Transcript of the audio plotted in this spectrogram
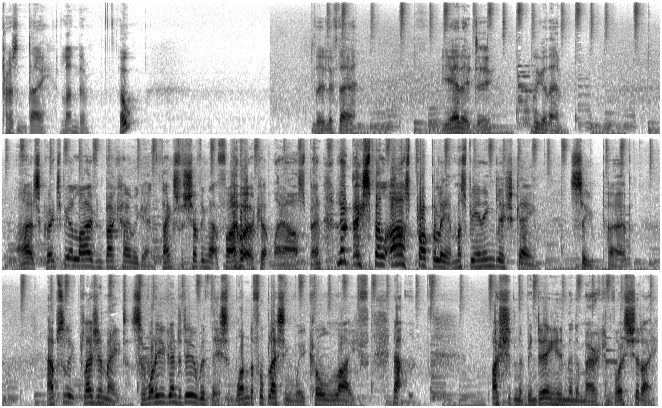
Present day, London. Oh! They live there. Yeah, they do. Look at them. Ah, it's great to be alive and back home again. Thanks for shoving that firework up my arse, Ben. Look, they spell arse properly. It must be an English game. Superb. Absolute pleasure, mate. So what are you going to do with this wonderful blessing we call life? Now, I shouldn't have been doing him an American voice, should I?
